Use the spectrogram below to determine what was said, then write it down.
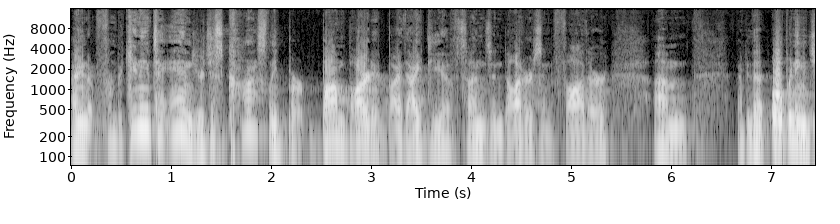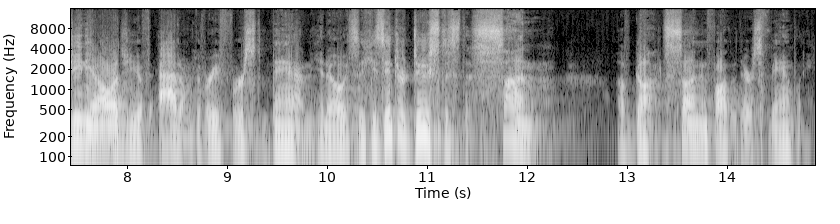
I mean, from beginning to end, you're just constantly bombarded by the idea of sons and daughters and father. Um, I mean, the opening genealogy of Adam, the very first man, you know, he's introduced as the son of God, son and father. There's family.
